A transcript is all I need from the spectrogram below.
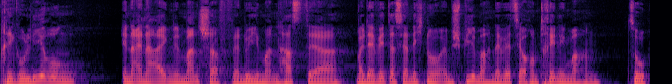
Regulierung in einer eigenen Mannschaft, wenn du jemanden hast, der, weil der wird das ja nicht nur im Spiel machen, der wird es ja auch im Training machen. So.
